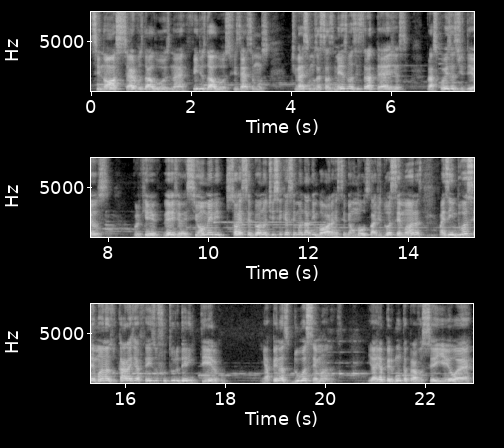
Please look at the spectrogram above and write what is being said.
se nós, servos da luz, né, filhos da luz, fizéssemos, tivéssemos essas mesmas estratégias para as coisas de Deus, porque, veja, esse homem ele só recebeu a notícia que ia ser mandado embora, recebeu um notes lá de duas semanas, mas em duas semanas o cara já fez o futuro dele inteiro. em apenas duas semanas. E aí a pergunta para você e eu é:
